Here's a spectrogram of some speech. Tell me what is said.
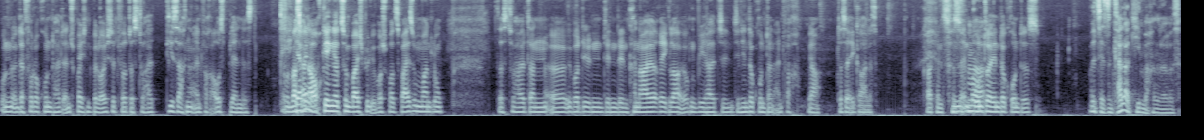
und der Vordergrund halt entsprechend beleuchtet wird, dass du halt die Sachen einfach ausblendest. Und was ja, halt genau. auch ginge, zum Beispiel über Schwarz-Weiß-Umwandlung, dass du halt dann äh, über den, den, den Kanalregler irgendwie halt den, den Hintergrund dann einfach, ja, dass er egal ist. Gerade wenn es ein bunter Hintergrund ist. Willst du jetzt einen Color Key machen oder was?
